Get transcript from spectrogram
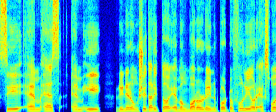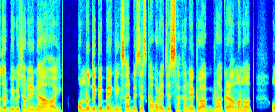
সিএমএসএমই ঋণের অংশীদারিত্ব এবং বড় ঋণ পোর্টফোলিওর এক্সপোজার বিবেচনায় নেওয়া হয়। অন্যদিকে ব্যাংকিং সার্ভিসেস কাভারেজের শাখা নেটওয়ার্ক, গ্রাহকের আমানত ও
